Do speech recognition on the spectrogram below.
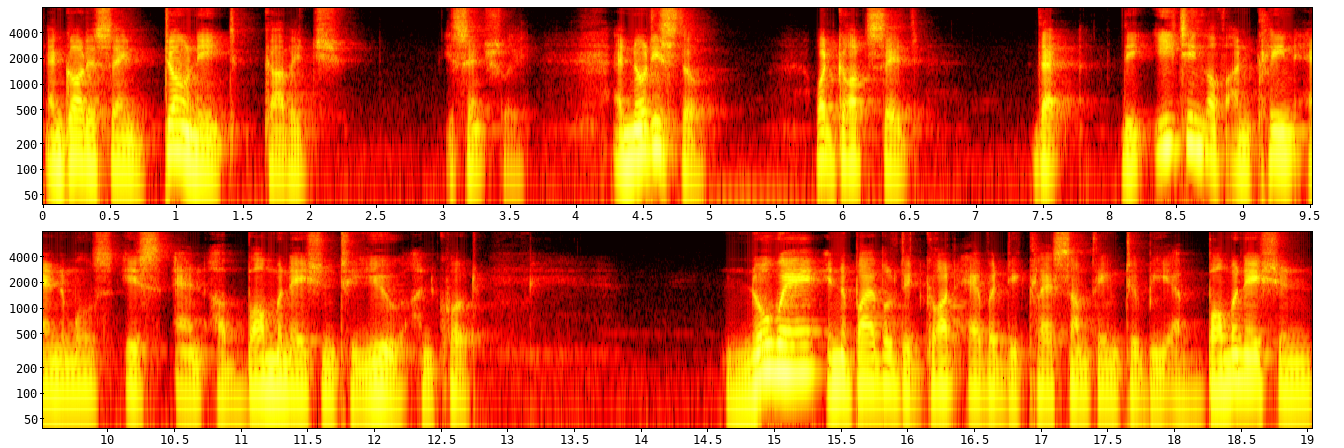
And God is saying, don't eat garbage, essentially. And notice, though, what God said that the eating of unclean animals is an abomination to you, unquote. Nowhere in the Bible did God ever declare something to be abomination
